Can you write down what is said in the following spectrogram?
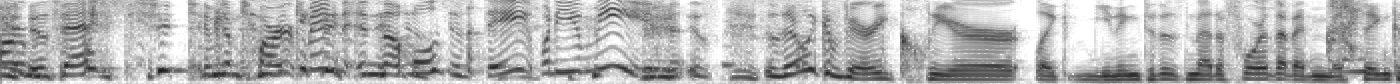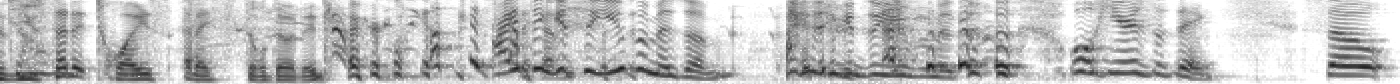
our Is- best can- can we department in the whole is- is- state? What do you mean? is, is there like a very clear like meaning to this metaphor that I'm missing? Because you said it twice and I still don't entirely understand. I think it's a euphemism. I think it's a euphemism. well, here's the thing. So,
